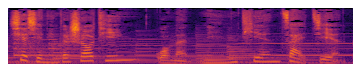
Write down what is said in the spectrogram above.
谢谢您的收听，我们明天再见。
